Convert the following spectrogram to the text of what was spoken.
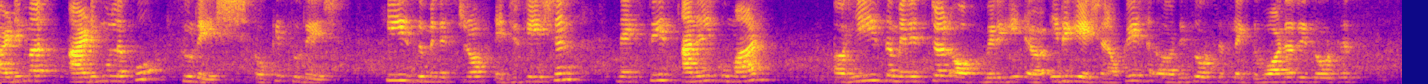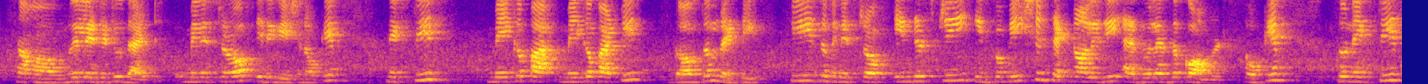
Adimulapu Suresh. Okay, Suresh. He is the Minister of Education. Next is Anil Kumar. Uh, he is the Minister of uh, Irrigation. Okay, uh, resources like the water resources some related to that. Minister of Irrigation. Okay. Next is Makeup Mekapati Gautam Reddy. He is the Minister of Industry, Information Technology as well as the Commerce. Okay. So next is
